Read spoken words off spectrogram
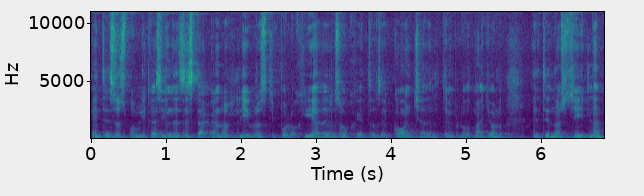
Entre sus publicaciones destacan los libros Tipología de los objetos de concha del Templo Mayor de Tenochtitlan,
